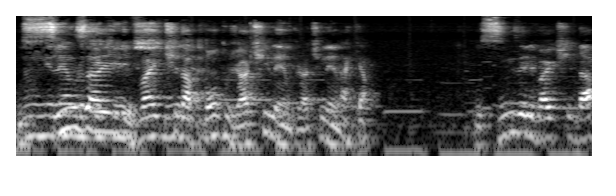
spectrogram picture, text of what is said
Não cinza o que que é ele vai te dar É. ponto, já te lembro, já te lembro. Aqui, ó. O cinza ele vai te dar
